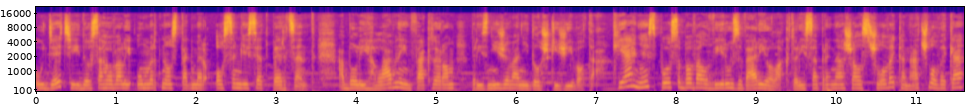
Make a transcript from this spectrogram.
U detí dosahovali úmrtnosť takmer 80% a boli hlavným faktorom pri znižovaní dĺžky života. Kiahne spôsoboval vírus variola, ktorý sa prenášal z človeka na človeka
